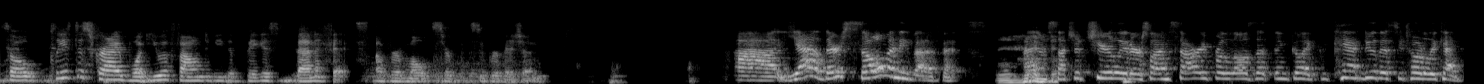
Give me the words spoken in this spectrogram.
So please describe what you have found to be the biggest benefits of remote supervision. Uh, yeah, there's so many benefits. I Mm-hmm. am such a cheerleader, so I'm sorry for those that think like, you can't do this, you totally can.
